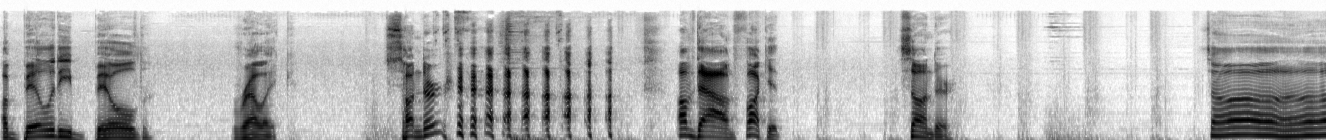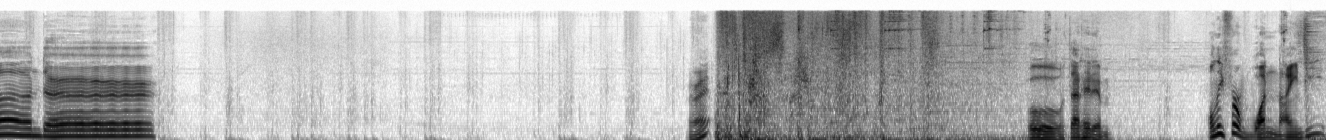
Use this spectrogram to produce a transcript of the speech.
ability build relic? Sunder? I'm down. Fuck it. Sunder. Sunder. All right. Oh, that hit him. Only for 190?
